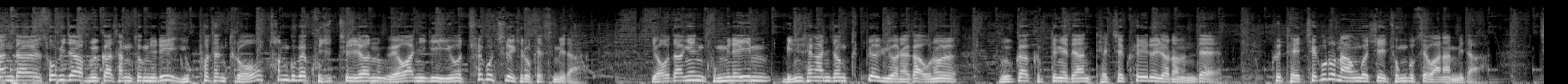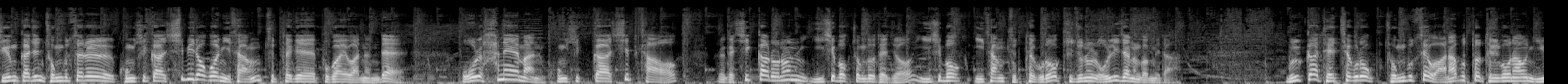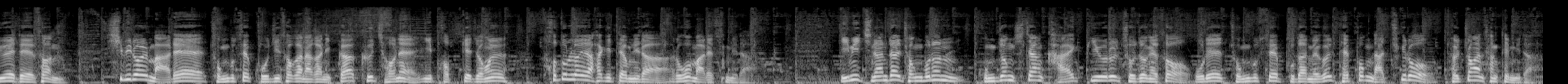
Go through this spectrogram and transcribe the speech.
지난달 소비자 물가 상승률이 6%로 1997년 외환위기 이후 최고치를 기록했습니다. 여당인 국민의힘 민생안정특별위원회가 오늘 물가 급등에 대한 대책 회의를 열었는데 그 대책으로 나온 것이 종부세 완화입니다. 지금까지는 종부세를 공시가 11억 원 이상 주택에 부과해 왔는데 올 한 해에만 공시가 14억 그러니까 시가로는 20억 정도 되죠. 20억 이상 주택으로 기준을 올리자는 겁니다. 물가 대책으로 종부세 완화부터 들고 나온 이유에 대해선 11월 말에 종부세 고지서가 나가니까 그 전에 이 법 개정을 서둘러야 하기 때문이라고 말했습니다. 이미 지난달 정부는 공정시장 가액 비율을 조정해서 올해 종부세 부담액을 대폭 낮추기로 결정한 상태입니다.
